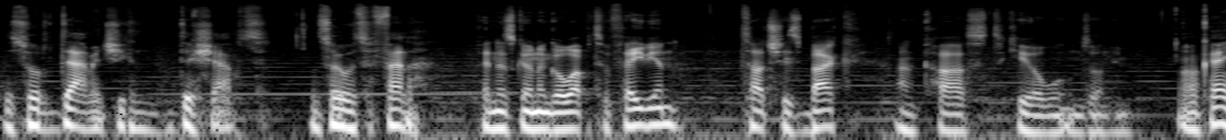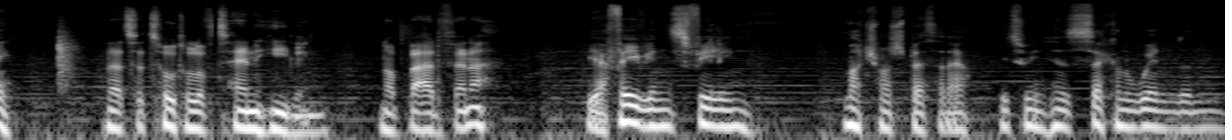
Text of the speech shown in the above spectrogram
the sort of damage he can dish out. And so over to Fenna. Fenna's gonna go up to Fabian, touch his back, and cast Cure Wounds on him. Okay. That's a total of 10 healing. Not bad, Fenna. Yeah, Fabian's feeling much, much better now. Between his second wind and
